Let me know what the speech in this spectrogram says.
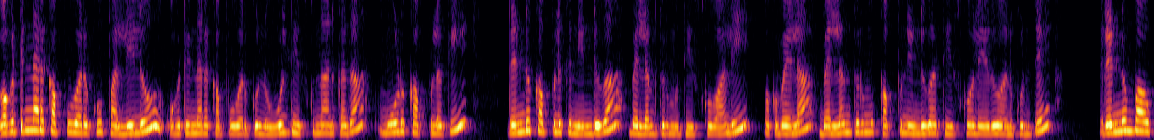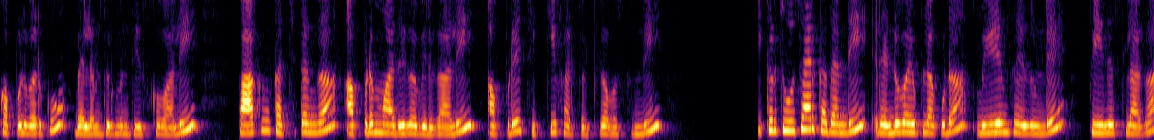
ఒకటిన్నర కప్పు వరకు పల్లీలు ఒకటిన్నర కప్పు వరకు నువ్వులు తీసుకున్నాను కదా మూడు కప్పులకి రెండు కప్పులకి నిండుగా బెల్లం తురుము తీసుకోవాలి. ఒకవేళ బెల్లం తురుము కప్పు నిండుగా తీసుకోలేదు అనుకుంటే రెండు పావు కప్పుల వరకు బెల్లం తురుమును తీసుకోవాలి. పాకం ఖచ్చితంగా అప్పడం మాదిరిగా విరగాలి అప్పుడే చిక్కీ పర్ఫెక్ట్గా వస్తుంది. ఇక్కడ చూశారు కదండి రెండు వైపులా కూడా మీడియం సైజు ఉండే పీసెస్ లాగా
